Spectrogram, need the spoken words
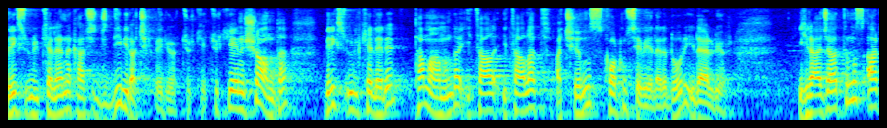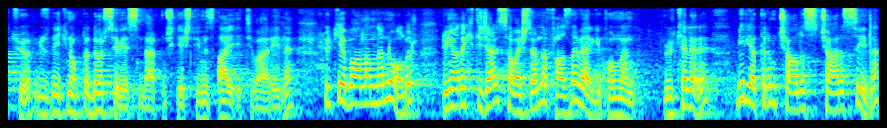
BRICS ülkelerine karşı ciddi bir açık veriyor Türkiye. Türkiye'nin şu anda BRICS ülkeleri tamamında ithal, ithalat açığımız korkunç seviyelere doğru ilerliyor. İhracatımız artıyor. %2.4 seviyesinde artmış geçtiğimiz ay itibariyle. Türkiye bu anlamda ne olur? Dünyadaki ticaret savaşlarında fazla vergi konulan ülkelere bir yatırım çağrısı, çağrısıyla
